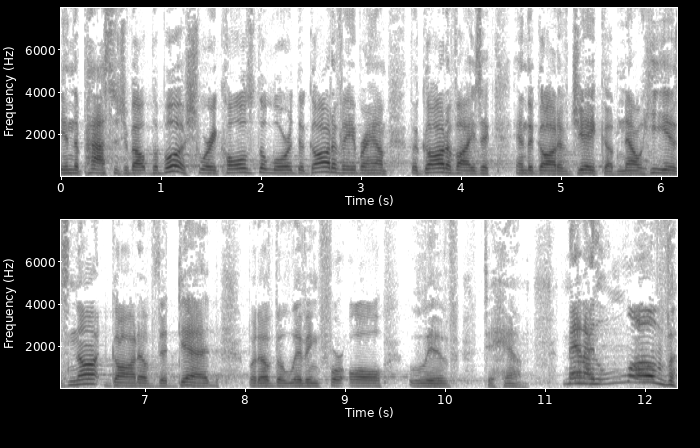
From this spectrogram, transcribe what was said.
in the passage about the bush, where he calls the Lord the God of Abraham, the God of Isaac, and the God of Jacob. Now, he is not God of the dead, but of the living, for all live to him. Man, I love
